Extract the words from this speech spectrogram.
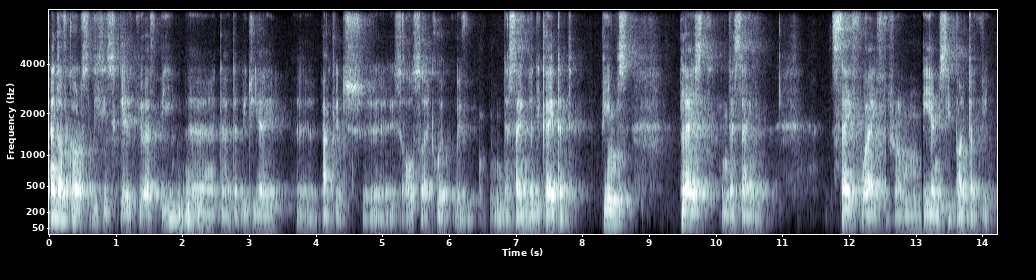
And of course, this is QFP, uh, the, the BGA uh, package uh, is also equipped with the same dedicated pins placed in the same safe way from EMC point of view.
